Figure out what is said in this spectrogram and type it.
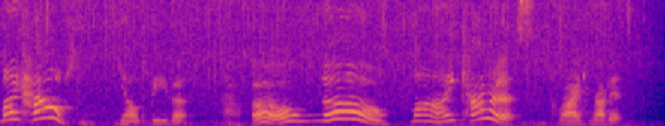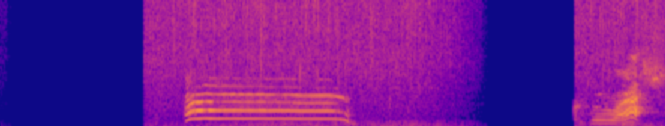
My house! yelled Beaver. Oh no! My carrots! cried Rabbit. Crash!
